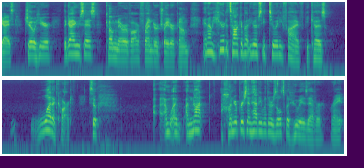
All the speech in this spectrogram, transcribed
guys, Joe here, the guy who says, Come Nerevar, friend or traitor come, and I'm here to talk about UFC 285 because what a card. So I'm, I'm, I'm not 100% happy with the results, but who is ever, right?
